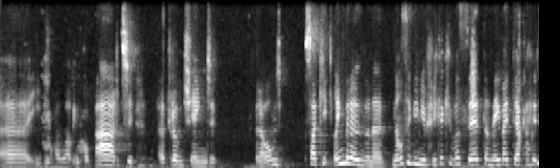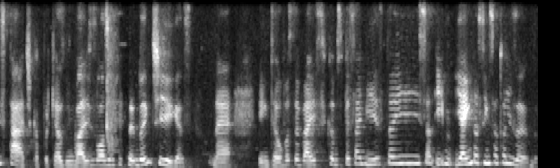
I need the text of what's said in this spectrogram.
uh, em, qual, em qual parte, uh, front-end para onde. Só que, lembrando, né, não significa que você também vai ter a carreira estática, porque as linguagens elas vão ficando antigas, né? Então, você vai ficando especialista e, e, e ainda assim se atualizando.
